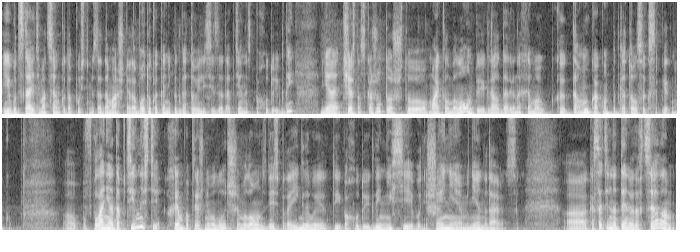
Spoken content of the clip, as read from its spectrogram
и вот ставить им оценку, допустим, за домашнюю работу, как они подготовились и за адаптивность по ходу игры, я честно скажу то, что Майкл Мэлоун переиграл Дарвина Хэма к тому, как он подготовился к сопернику. А, в плане адаптивности Хэм по-прежнему лучше, Мэлоун здесь проигрывает, и по ходу игры не все его решения мне нравятся. А, касательно Денвера в целом,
